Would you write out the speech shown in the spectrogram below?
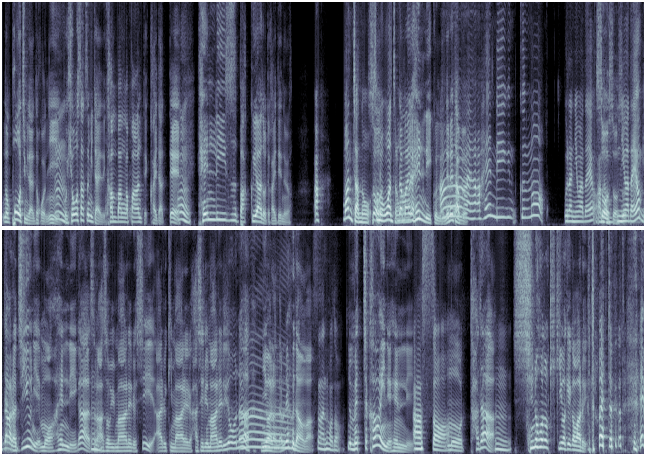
のポーチみたいなところに、うん。こう表札みたいで看板がパーンって書いてあって、うん。ヘンリーズバックヤードって書いてるのよ。ワンちゃんのそのワンちゃんの名前？がヘンリー君なんでね多分。ヘンリー君の裏庭だよ。あのそうそう庭だよみたいな。だから自由にもうヘンリーがその遊び回れるし、歩き回れる走り回れるような庭なんだろうね普段は。そうなるほど。めっちゃ可愛いねヘンリー。あそう。もうただ、うん。死ぬほど聞き分けが悪い。どういうこと？えプー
